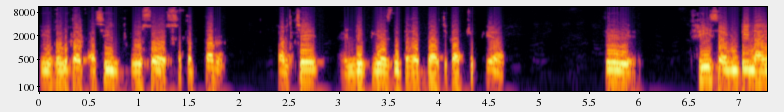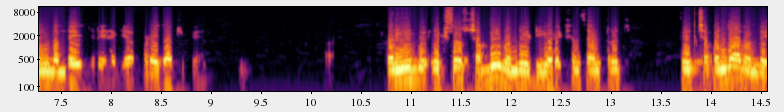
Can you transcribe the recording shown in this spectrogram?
ਕਿ ਹੁਣ ਤੱਕ ਅਸੀਂ 277 ਪਰਚੇ ਐਨਡੀਪੀਐਸ ਦੇ ਤਹਿਤ ਦਰਜ ਕਰ ਚੁੱਕੇ ਹਾਂ ਤੇ 379 ਬੰਦੇ ਜਿਹੜੇ ਹੈਗੇ ਆ ਫੜੇ ਜਾ ਚੁੱਕੇ ਹਨ। ਕਰੀਬ 126 ਬੰਦੇ ਡੀ ਐਡਿਕਸ਼ਨ ਸੈਂਟਰ ਚ ਤੇ 56 ਬੰਦੇ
